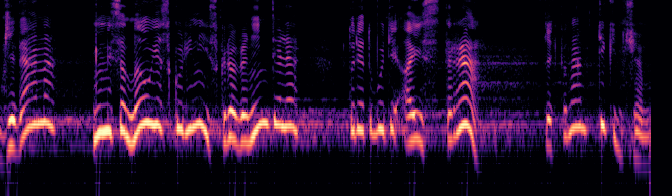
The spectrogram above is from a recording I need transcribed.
Gyvena mumise naujas kūrinys, kurio vienintelė turėtų būti aistra kiekvienam tikinčiam,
